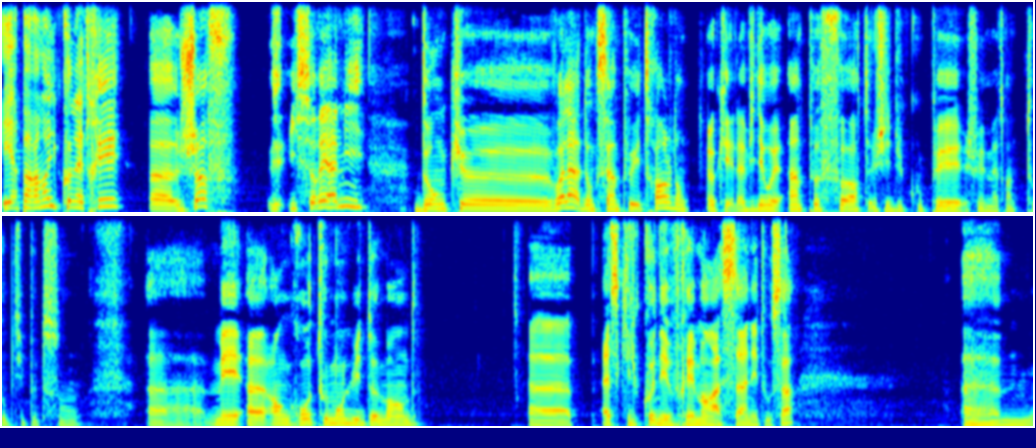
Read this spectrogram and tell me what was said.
et apparemment, il connaîtrait euh, Joff. Il serait ami. Donc voilà, donc c'est un peu étrange. Donc ok, la vidéo est un peu forte. J'ai dû couper. Je vais mettre un tout petit peu de son. mais en gros, tout le monde lui demande est-ce qu'il connaît vraiment Hassan et tout ça? Euh,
